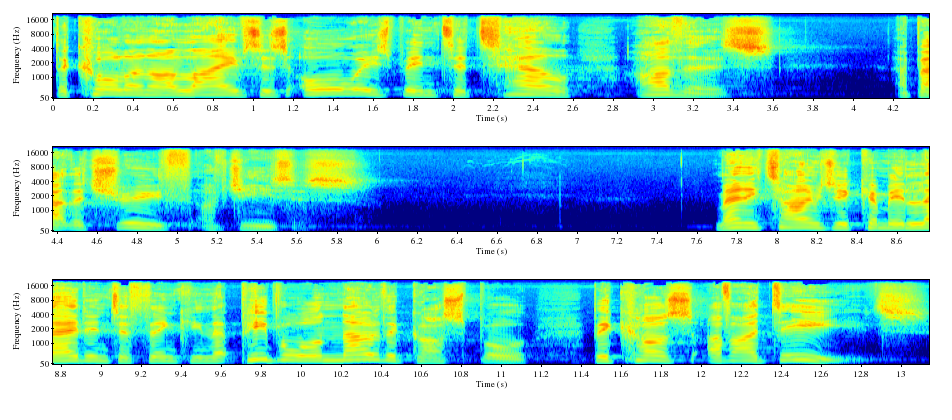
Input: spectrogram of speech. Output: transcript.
The call on our lives has always been to tell others about the truth of Jesus. Many times we can be led into thinking that people will know the gospel because of our deeds.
